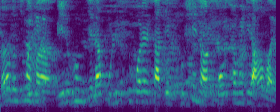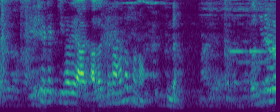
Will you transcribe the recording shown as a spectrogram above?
দাদা বলছিলাম আহ, বীরভূম জেলা পুলিশ সুপারের কাজে খুশি নন কোর কমিটির আহ্বায়ক। বিষয়টা কীভাবে আলোচনা হলো কোনো? না। বলছি দাদা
